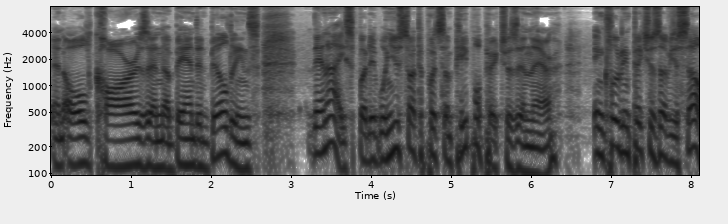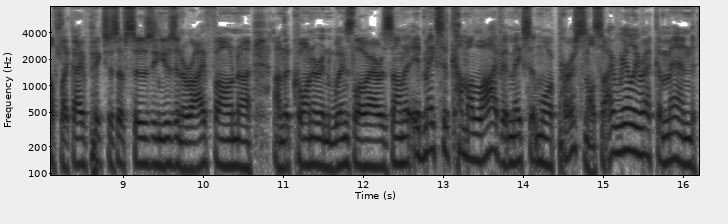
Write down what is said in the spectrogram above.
and old cars and abandoned buildings. They're nice, but if, when you start to put some people pictures in there. Including pictures of yourself, like I have pictures of Susan using her iPhone uh, on the corner in Winslow, Arizona. It makes it come alive. It makes it more personal. So I really recommend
